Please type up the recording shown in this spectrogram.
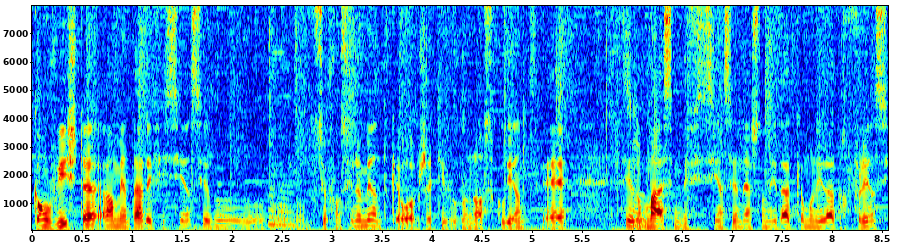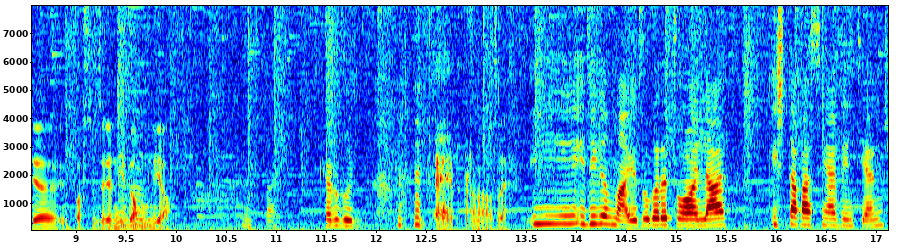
com vista a aumentar a eficiência do, do- do- do seu funcionamento, que é o objetivo do nosso cliente, é ter o máximo de eficiência nesta unidade, que é uma unidade de referência, eu posso dizer, a nível mundial. Muito bem. Que orgulho. É, para nós é. E, e diga-me lá, eu agora estou a olhar, isto estava assim há 20 anos?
